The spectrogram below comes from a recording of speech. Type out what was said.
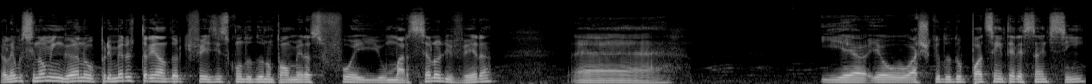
Eu lembro, se não me engano, o primeiro treinador que fez isso com o Dudu no Palmeiras foi o Marcelo Oliveira. É e eu, eu acho que o Dudu pode ser interessante, sim,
